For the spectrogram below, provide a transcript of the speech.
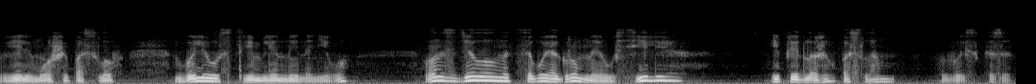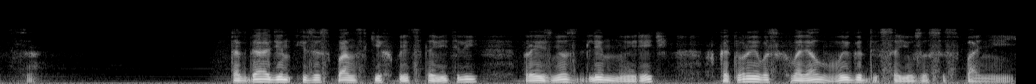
вельмож и послов были устремлены на него, он сделал над собой огромное усилие и предложил послам высказаться. Тогда один из испанских представителей произнес длинную речь, в которой восхвалял выгоды союза с Испанией.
